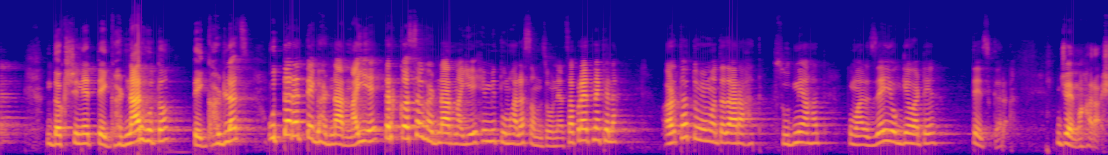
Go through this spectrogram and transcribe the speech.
दक्षिणेत ते घडणार होतं ते घडलंच. उत्तरेत ते घडणार नाही आहे तर कसं घडणार नाही आहे हे मी तुम्हाला समजवण्याचा प्रयत्न केला. अर्थात तुम्ही मतदार आहात सुज्ञ आहात. तुम्हाला जे योग्य वाटेल तेच करा. जय महाराष्ट्र.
